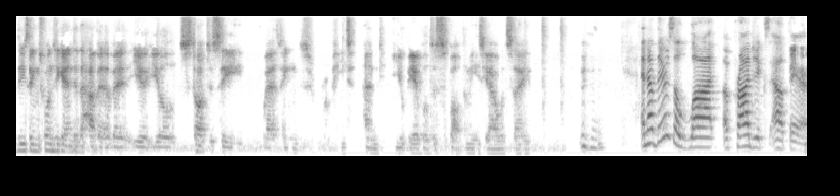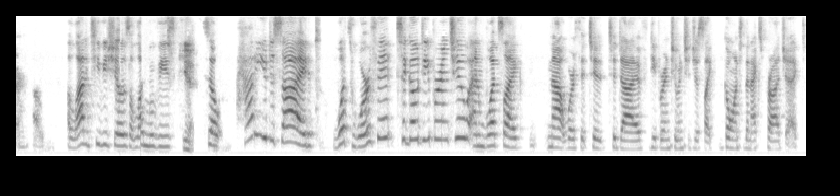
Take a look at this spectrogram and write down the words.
these things once you get into the habit of it, you you'll start to see where things repeat, and you'll be able to spot them easier. I would say. Mm-hmm. And now there's a lot of projects out there, a lot of TV shows, a lot of movies. Yeah. So how do you decide what's worth it to go deeper into and what's like not worth it to to dive deeper into and to just like go on to the next project?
